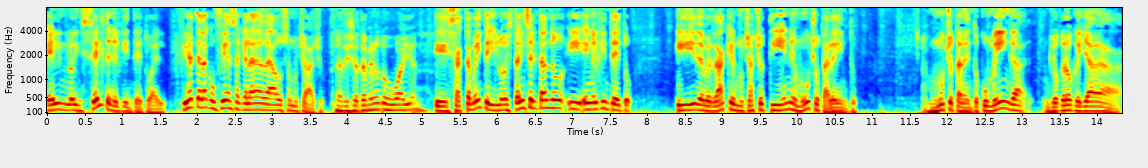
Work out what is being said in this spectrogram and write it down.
él lo inserta en el quinteto a él. Fíjate la confianza que le ha dado ese muchacho. 37 minutos jugó ayer. Exactamente, y lo está insertando en el quinteto. Y de verdad que el muchacho tiene mucho talento. Mucho talento. Kuminga, yo creo que ya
